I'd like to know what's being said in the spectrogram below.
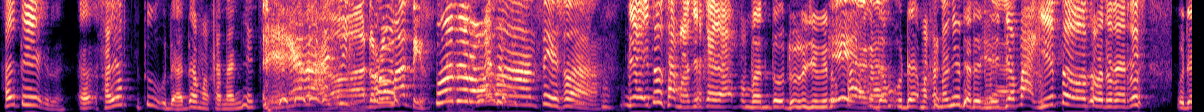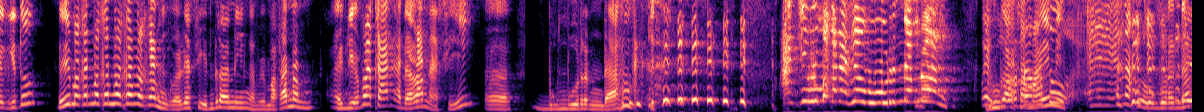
hai Ti Eh, sayang itu udah ada makanannya anjing. Oh, ada romantis. Wah, ada romantis Romantis lah. Ya itu sama aja kayak pembantu dulu juga gitu. Iya, Pak, kan? udah udah makanannya udah ada di meja Pak gitu sebenarnya terus udah gitu. Ini makan makan makan makan. Gue lihat si Indra nih ngambil makanan. Yang dia makan adalah nasi, eh, bumbu rendang. Anjing lu makan nasi sama bumbu rendang doang. Eh, Enggak sama ini. tuh enak loh bumbu rendang.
